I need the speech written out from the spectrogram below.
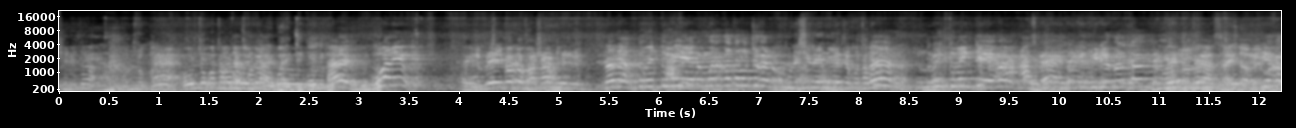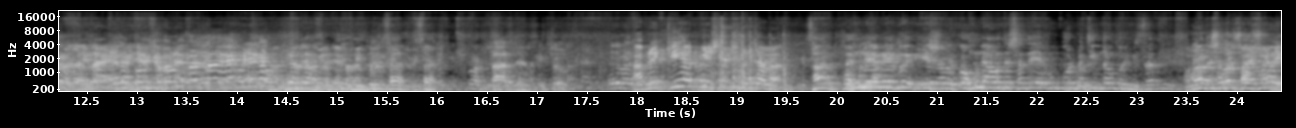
সেটা তো অন্য কথা। হ্যাঁ অন্য কথা হলো আরে who আপনি এইভাবে ভাষা না না তুমি তুমি এরকম কথা বলছো কেন পুলিশি লাইনে এসে কথা। তুমি তুমি কি আজকে ভিডিও করো তো ভিডিও করো ভিডিও করো এই ভিডিও করো। আপনি কি অ্যাডমিনিস্ট্রেশন চালান? স্যার কখনই আমি কখনই আমাদের সাথে এরকম করবে চিন্তাও করিনি স্যার। আমাদের সাথে সবসময়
